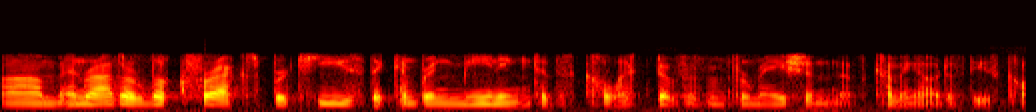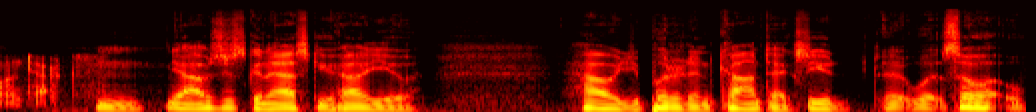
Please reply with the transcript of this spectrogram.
um, and rather look for expertise that can bring meaning to this collective of information that's coming out of these contexts. Hmm. Yeah, I was just going to ask you how you how you put it in context. You uh, so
